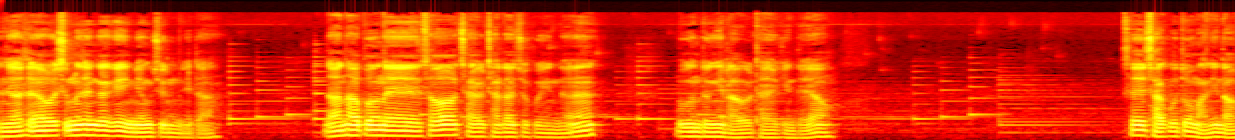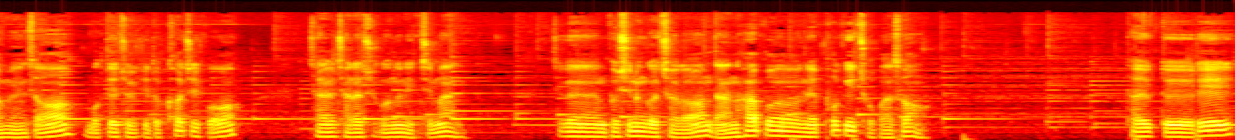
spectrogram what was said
안녕하세요. 신문생각의 임영준입니다. 난 화분에서 잘 자라주고 있는 묵은둥이 라울 다육인데요. 새 자구도 많이 나오면서 목대줄기도 커지고 잘 자라주고는 있지만 지금 보시는 것처럼 난 화분의 폭이 좁아서 다육들이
